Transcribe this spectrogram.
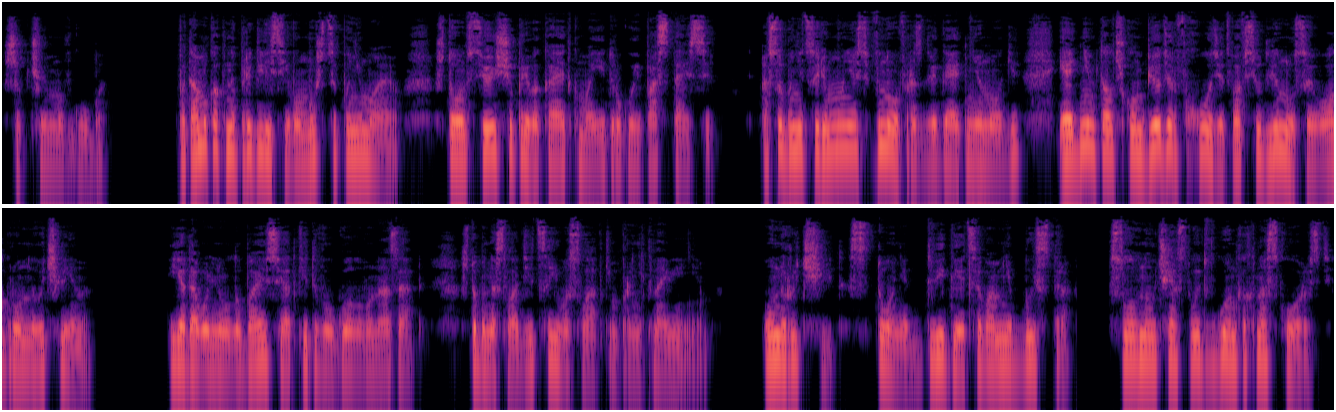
шепчу ему в губы. Потому как напряглись его мышцы, понимаю, что он все еще привыкает к моей другой ипостаси. Особо не церемонясь, вновь раздвигает мне ноги и одним толчком бедер входит во всю длину своего огромного члена. Я довольно улыбаюсь и откидываю голову назад, чтобы насладиться его сладким проникновением. Он рычит, стонет, двигается во мне быстро, словно участвует в гонках на скорость.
